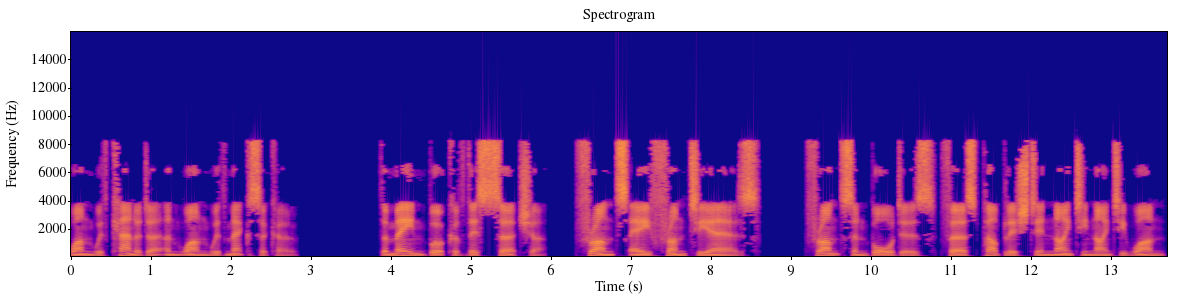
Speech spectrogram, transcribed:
one with Canada and one with Mexico. The main book of this searcher, Fronts et Frontières, France and Borders first published in 1991,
